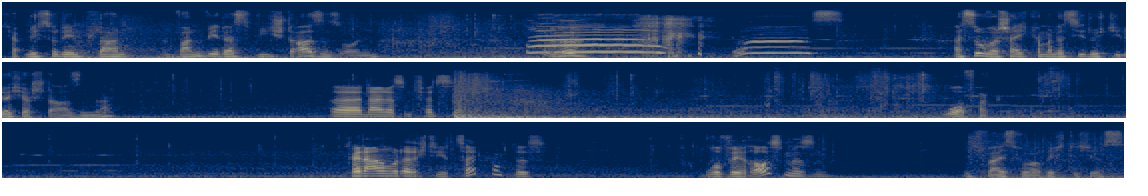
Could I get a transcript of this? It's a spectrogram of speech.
Ich habe nicht so den Plan, wann wir das wie stasen sollen. Was? Ach so, wahrscheinlich kann man das hier durch die Löcher stasen, ne? äh, nein, das ist ein Fenster. Oh, fuck. Keine Ahnung, wo der richtige Zeitpunkt ist. Wo wir raus müssen. Ich weiß, wo er richtig ist.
